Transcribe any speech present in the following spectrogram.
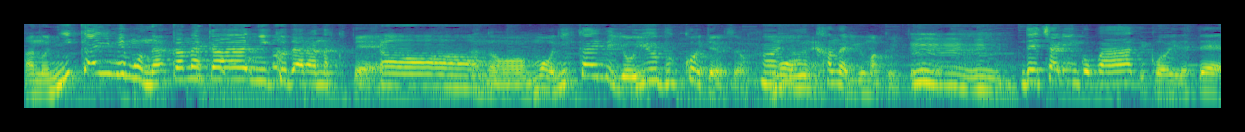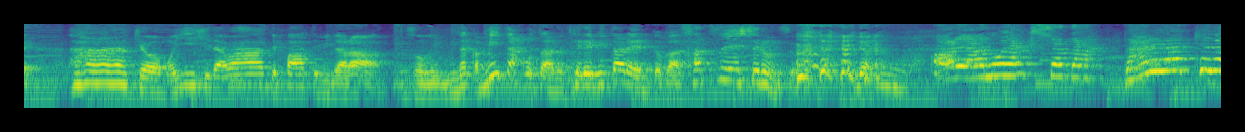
あの、2回目もなかなかにくだらなくて、ああの、もう2回目余裕ぶっこいてるんですよ。はいはいもうかなりうまくいってる。うんうんうんで、チャリンコバーってこう入れて、あー、今日もいい日だわーってパーって見たら、その、なんか見たことあるテレビタレントが撮影してるんですよ。で、あれ、あの役者だ誰だっけな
